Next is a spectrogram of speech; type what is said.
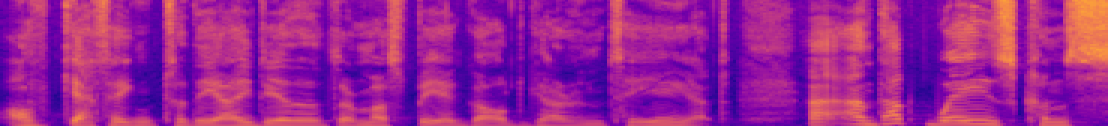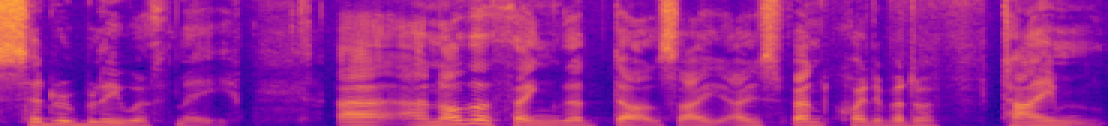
of getting to the idea that there must be a God guaranteeing it. And that weighs considerably with me. Uh, another thing that does, I, I, spent quite a bit of time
